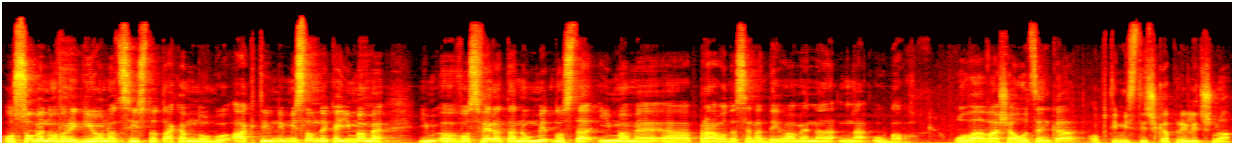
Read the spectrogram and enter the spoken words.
особено во регионот се исто така многу активни. Мислам дека имаме во сферата на уметноста имаме право да се надеваме на на убаво. Оваа ваша оценка, оптимистичка прилично,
